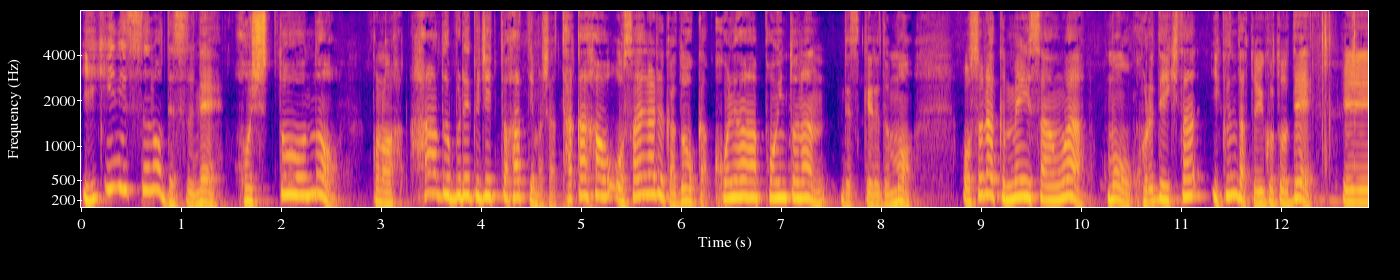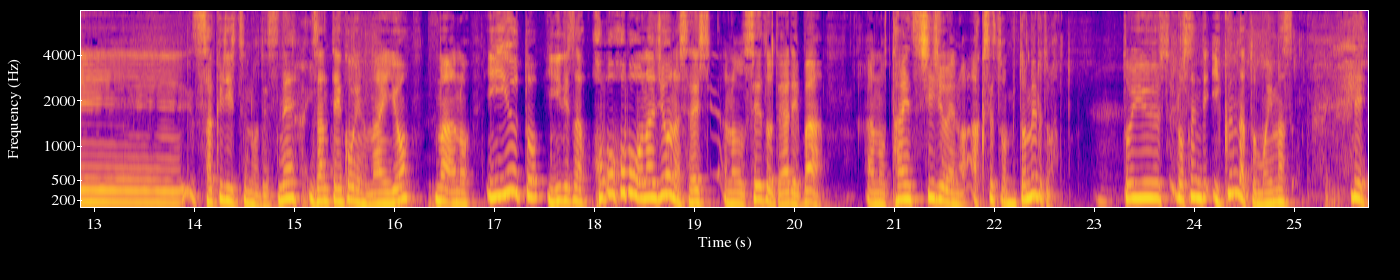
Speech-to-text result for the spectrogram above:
イギリスのですね、保守党のこのハードブレグジット派って言いました。タカ派を抑えられるかどうか、ここがポイントなんですけれども、おそらくメイさんはもうこれで行きた、行くんだということで、えー、昨日のですね、暫定合意の内容、まあ、あの、EU とイギリスはほぼほぼ同じようなあの制度であれば、あの、単一市場へのアクセスを認めると、という路線で行くんだと思います。で、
